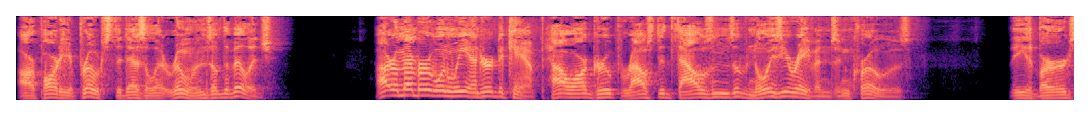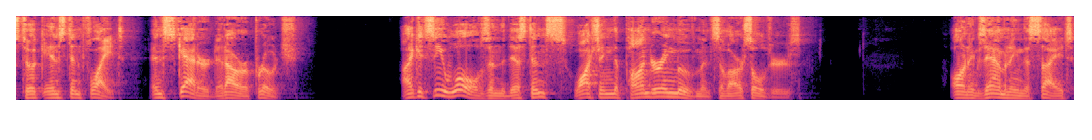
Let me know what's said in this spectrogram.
Our party approached the desolate ruins of the village. I remember when we entered the camp how our group rousted thousands of noisy ravens and crows. These birds took instant flight and scattered at our approach. I could see wolves in the distance watching the pondering movements of our soldiers. On examining the site,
